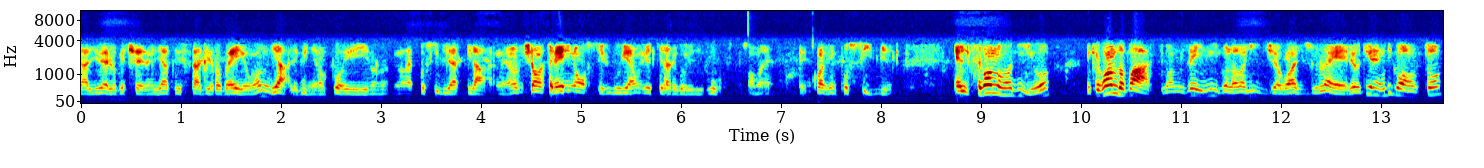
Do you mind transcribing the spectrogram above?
al livello che c'è negli altri stati europei o mondiali, quindi non, puoi, non, non è possibile attirarne. Non riusciamo a tirare i nostri, figuriamoci a tirare quelli di fuori, insomma è, è quasi impossibile. E il secondo motivo è che quando parti, quando sei lì con la valigia quasi sull'aereo, ti rendi conto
